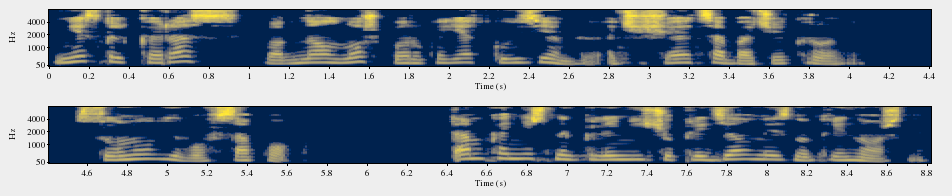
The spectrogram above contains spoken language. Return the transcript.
Несколько раз вогнал нож по рукоятку в землю, очищая от собачьей крови. Сунул его в сапог. Там, конечно, голенищу приделаны изнутри ножны.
